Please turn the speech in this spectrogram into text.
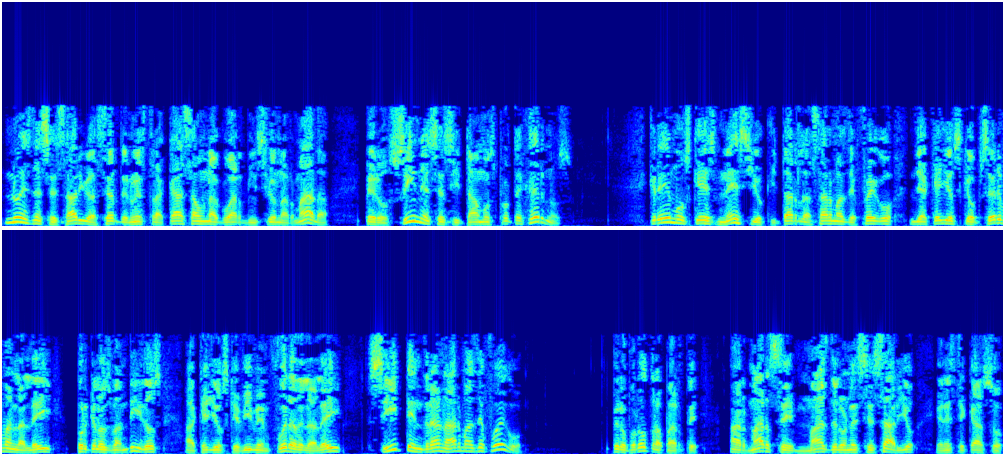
No es necesario hacer de nuestra casa una guarnición armada, pero sí necesitamos protegernos. Creemos que es necio quitar las armas de fuego de aquellos que observan la ley, porque los bandidos, aquellos que viven fuera de la ley, sí tendrán armas de fuego. Pero por otra parte, armarse más de lo necesario, en este caso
